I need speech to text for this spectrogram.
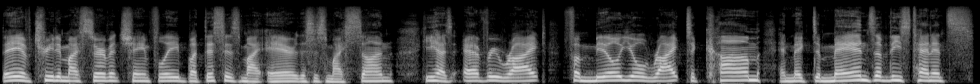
they have treated my servant shamefully, but this is my heir. This is my son. He has every right, familial right, to come and make demands of these tenants.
